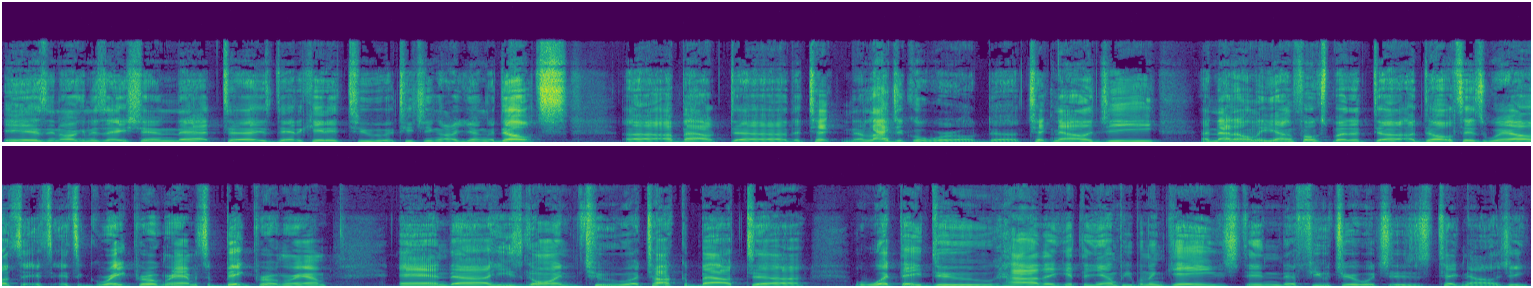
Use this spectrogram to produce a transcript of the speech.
is an organization that uh, is dedicated to uh, teaching our young adults uh, about uh, the technological world, uh, technology, and not only young folks, but adults as well. It's, it's, it's a great program, it's a big program. And he's going to talk about what they do, how they get the young people engaged in the future, which is technology,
